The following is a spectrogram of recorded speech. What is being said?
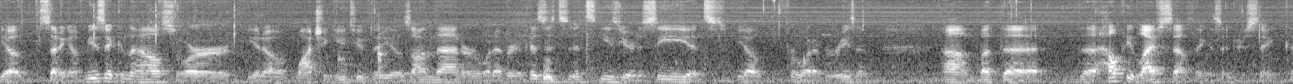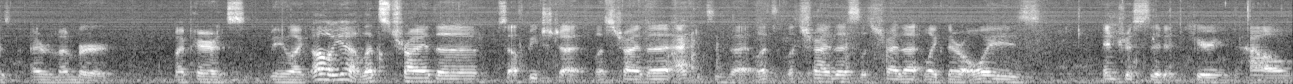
you know, setting up music in the house or, you know, watching YouTube videos on that or whatever, because it's, it's easier to see, it's, you know, for whatever reason. Um, but the, the healthy lifestyle thing is interesting, because I remember my parents being like, "Oh yeah, let's try the South Beach diet. Let's try the Atkinson diet. Let's let's try this. Let's try that." Like they're always interested in hearing how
